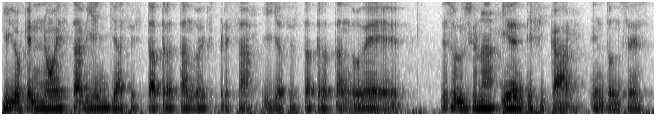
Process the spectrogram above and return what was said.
Y lo que no está bien ya se está tratando de expresar y ya se está tratando de De solucionar. identificar. Entonces,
